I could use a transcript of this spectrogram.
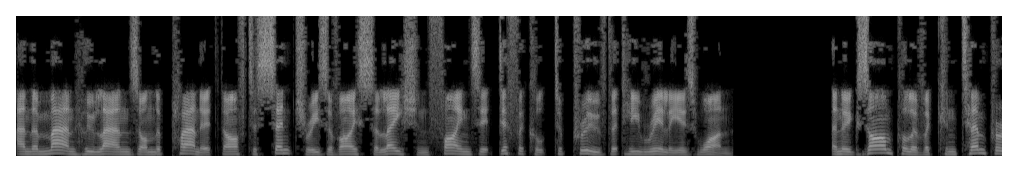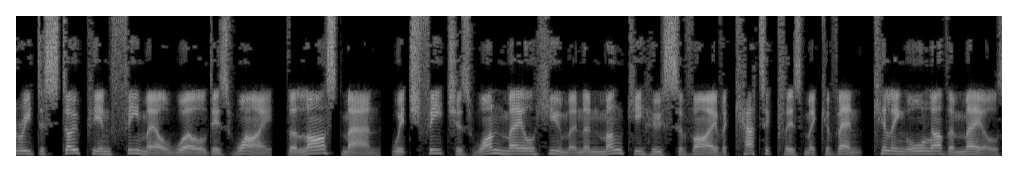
and a man who lands on the planet after centuries of isolation finds it difficult to prove that he really is one. An example of a contemporary dystopian female world is Y, The Last Man, which features one male human and monkey who survive a cataclysmic event killing all other males.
